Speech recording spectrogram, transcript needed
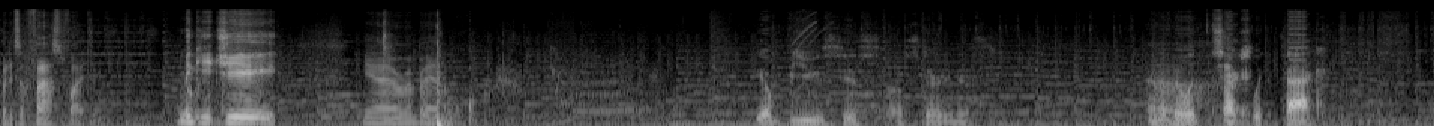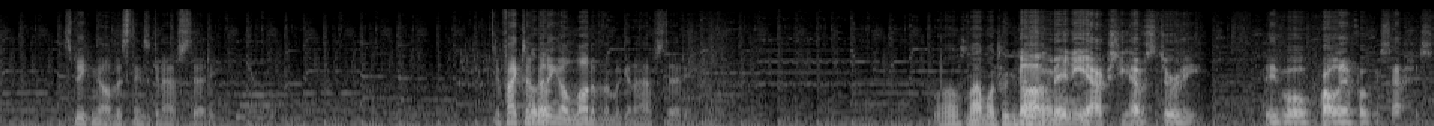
But it's a fast fighting. Mickey G. Yeah, I remember him. He abused his uh, sturdiness and Uh, ability to Psychic. actually attack. Speaking of, this thing's gonna have sturdy. In fact, I'm What up? betting a lot of them are gonna have sturdy. Well, there's not much we can do. Not about many actually have sturdy. They will probably have focus sashes.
